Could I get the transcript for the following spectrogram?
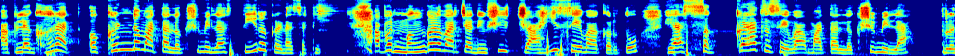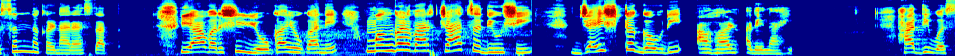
आपल्या घरात अखंड माता लक्ष्मीला स्थिर करण्यासाठी आपण मंगळवारच्या दिवशी ज्याही सेवा करतो ह्या सगळ्याच सेवा माता लक्ष्मीला प्रसन्न करणाऱ्या असतात. यावर्षी योगायोगाने मंगळवारच्याच दिवशी ज्येष्ठ गौरी आव्हान आलेला आहे. हा दिवस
